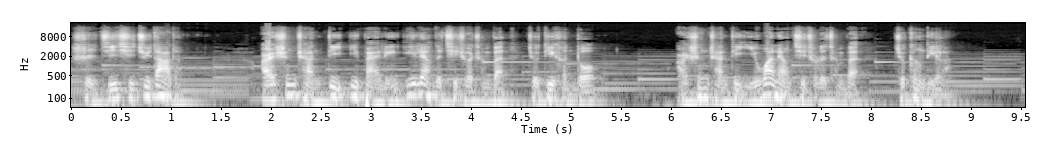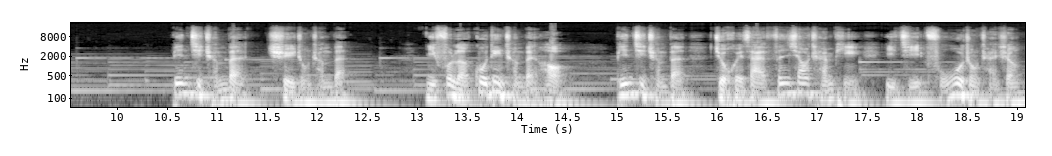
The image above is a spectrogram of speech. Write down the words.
是极其巨大的，而生产第一百零一辆的汽车成本就低很多，而生产第一万辆汽车的成本就更低了。边际成本是一种成本，你付了固定成本后，边际成本就会在分销产品以及服务中产生。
